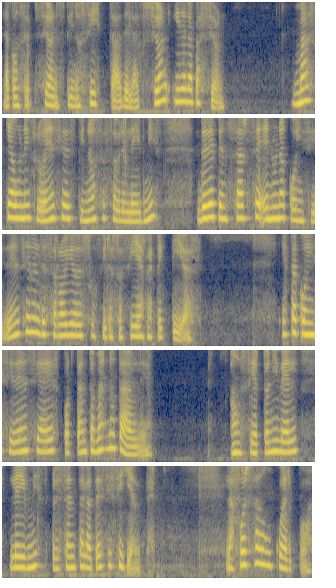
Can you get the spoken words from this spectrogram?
la concepción spinozista de la acción y de la pasión. Más que a una influencia de Spinoza sobre Leibniz, debe pensarse en una coincidencia en el desarrollo de sus filosofías respectivas. Esta coincidencia es, por tanto, más notable. A un cierto nivel, Leibniz presenta la tesis siguiente. La fuerza de un cuerpo,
